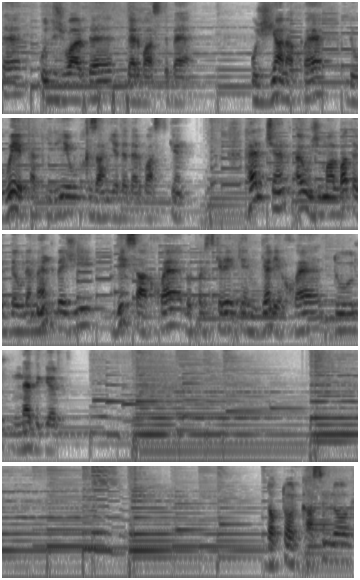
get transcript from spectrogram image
de û dijwar de derbas dibe û jiyana xwe di wê feqîriyê û xizaniyê de derbas dikin. Her çend ew ji malbatek dewlemend be jî dîsa xwe bi pirsgirêkên gelê xwe dûr nedigirt. Doktor Kasimlo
